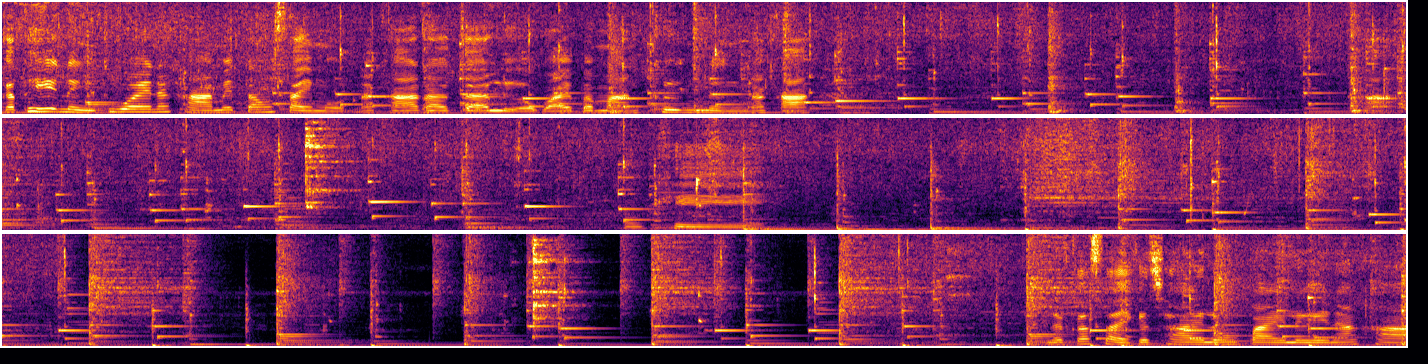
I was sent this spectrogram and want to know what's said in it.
กะทิหนึ่งถ้วยนะคะ ไม่ต้องใส่หมดนะคะ เราจะเหลือไว้ประมาณครึ่งหนึ่งนะคะค่ะโอเคแล้วก็ใส่กระชายลงไปเลยนะคะ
